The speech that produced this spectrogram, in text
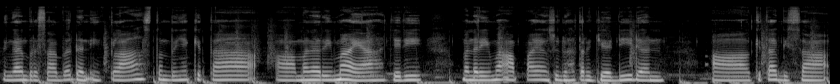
dengan bersabar dan ikhlas tentunya kita uh, menerima ya. Jadi menerima apa yang sudah terjadi dan uh, kita bisa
